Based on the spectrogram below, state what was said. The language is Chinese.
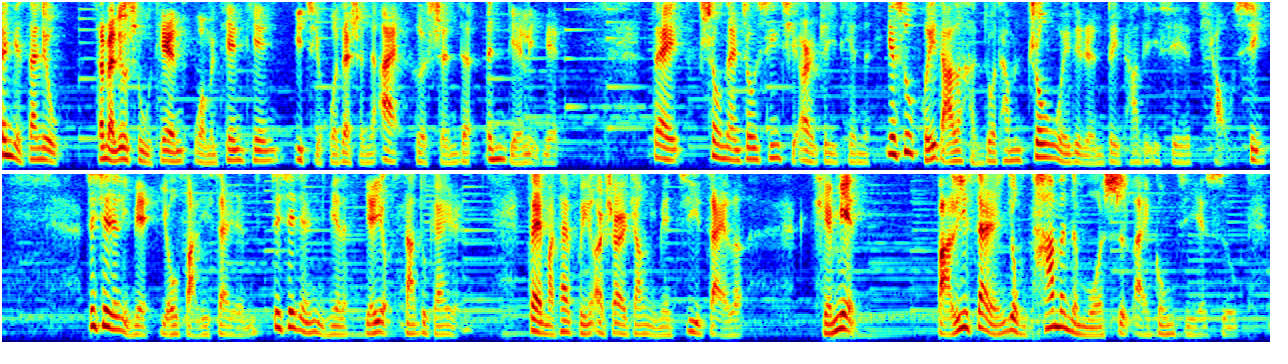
恩典三六五，三百六十五天，我们天天一起活在神的爱和神的恩典里面。在受难周星期二这一天呢，耶稣回答了很多他们周围的人对他的一些挑衅。这些人里面有法利赛人，这些人里面呢也有撒都该人。在马太福音二十二章里面记载了，前面法利赛人用他们的模式来攻击耶稣，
